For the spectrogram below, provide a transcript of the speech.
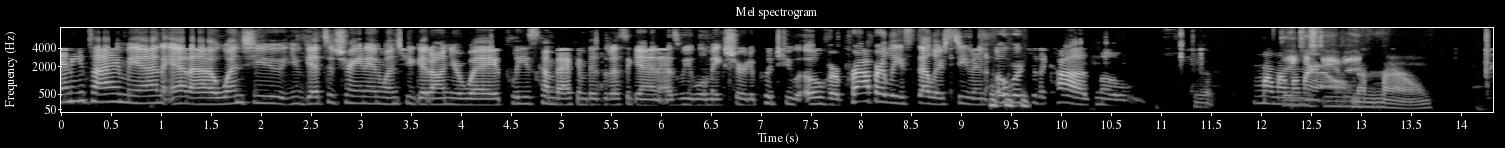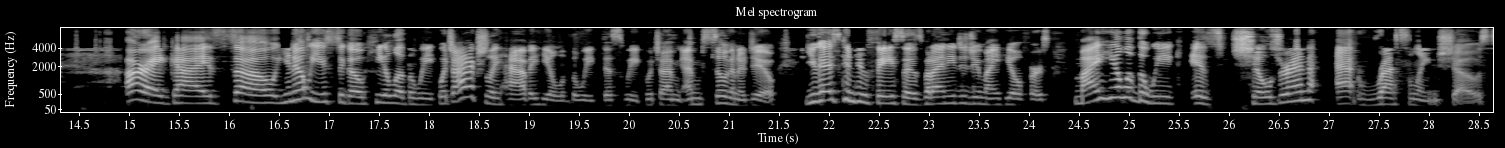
anytime, man. And uh, once you you get to training, once you get on your way, please come back and visit us again, as we will make sure to put you over properly, Stellar Steven, over to the cosmos. Yep. Meow, meow, Thank you, meow, meow. Steven. All right, guys. So you know we used to go heel of the week, which I actually have a heel of the week this week, which I'm I'm still gonna do. You guys can do faces, but I need to do my heel first. My heel of the week is children at wrestling shows.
